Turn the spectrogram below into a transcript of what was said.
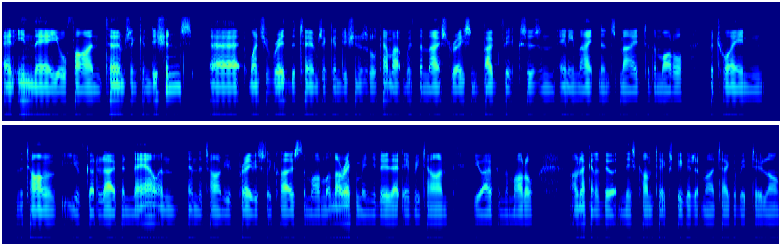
And in there you'll find terms and conditions. Uh, once you've read the terms and conditions, it'll come up with the most recent bug fixes and any maintenance made to the model between the time you've got it open now and, and the time you've previously closed the model. And I recommend you do that every time you open the model. I'm not going to do it in this context because it might take a bit too long.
